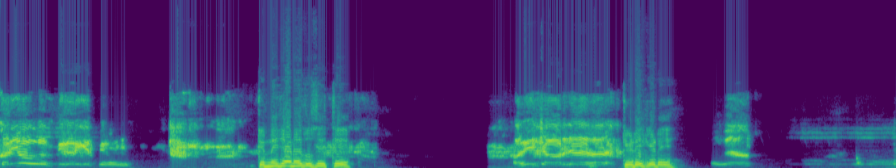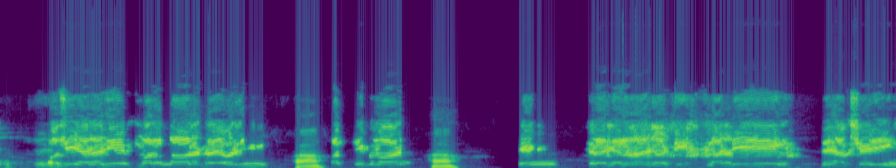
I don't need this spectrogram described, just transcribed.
ਕਰਿਓ ਫਿਕਰ ਕਿੱਥੇ ਹੋਈ ਕਿੰਨੇ ਜਾਣੇ ਤੁਸੀਂ ਇੱਥੇ? ਅਸੀਂ ਚਾਰ ਜਣੇ ਸਰ। ਕਿਹੜੇ ਕਿਹੜੇ? ਹੋ ਗਿਆ ਅਸੀਂ ਹੈਗਾ ਜੀ ਮਦਨ ਲਾਲ ਡਰਾਈਵਰ ਜੀ। ਹਾਂ। ਅਕਸ਼ੇ ਕੁਮਾਰ ਹਾਂ। ਤੇ ਤੇਰਾ ਕੀ ਨਾਮ ਹੈ? ਲਾਡੀ। ਲਾਡੀ ਜੀ। ਤੇ ਅਕਸ਼ੇ ਜੀ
